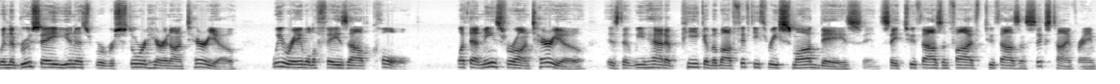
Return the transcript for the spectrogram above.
When the Bruce A units were restored here in Ontario, we were able to phase out coal. What that means for Ontario is that we had a peak of about 53 smog days in, say, 2005 2006 timeframe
